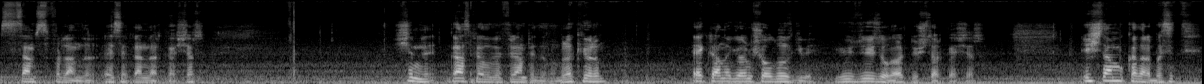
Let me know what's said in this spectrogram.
sistem sıfırlandı, resetlendi arkadaşlar. Şimdi gaz pedalı ve fren pedalını bırakıyorum. Ekranda görmüş olduğunuz gibi %100 olarak düştü arkadaşlar. İşlem bu kadar basit.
